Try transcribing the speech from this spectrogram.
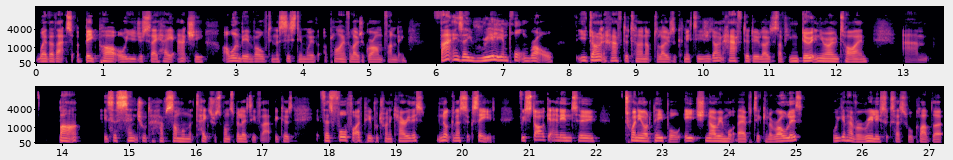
whether that's a big part or you just say, hey, actually, I want to be involved in assisting with applying for loads of grant funding. That is a really important role. You don't have to turn up to loads of committees. You don't have to do loads of stuff. You can do it in your own time. Um, but it's essential to have someone that takes responsibility for that because if there's four or five people trying to carry this, not going to succeed. If we start getting into 20 odd people, each knowing what their particular role is, we can have a really successful club that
